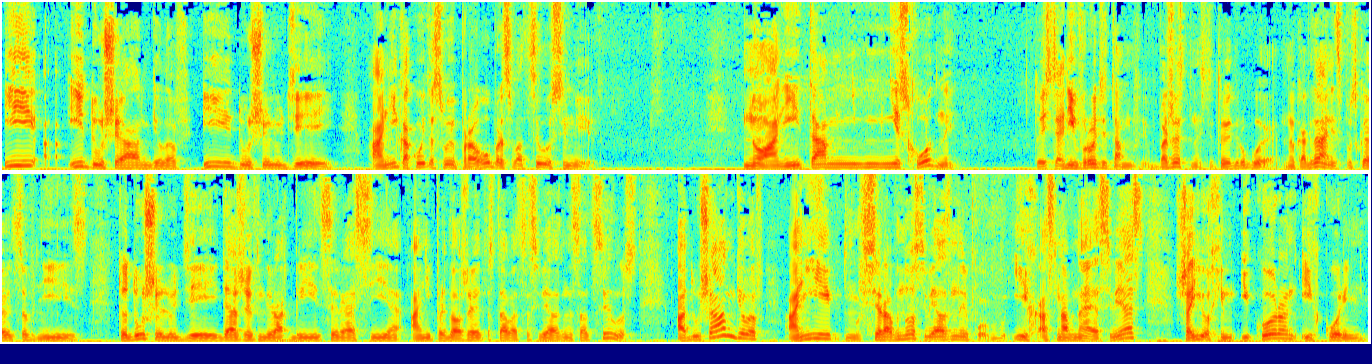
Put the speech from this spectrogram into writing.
и, и души ангелов, и души людей, они какой-то свой прообраз в Ацилус имеют. Но они там не сходны. То есть они вроде там божественности, то и другое. Но когда они спускаются вниз, то души людей, даже в мирах Бриицы Россия, они продолжают оставаться связаны с Ацилус. А души ангелов, они все равно связаны, их основная связь, Шайохим и Корон, их корень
